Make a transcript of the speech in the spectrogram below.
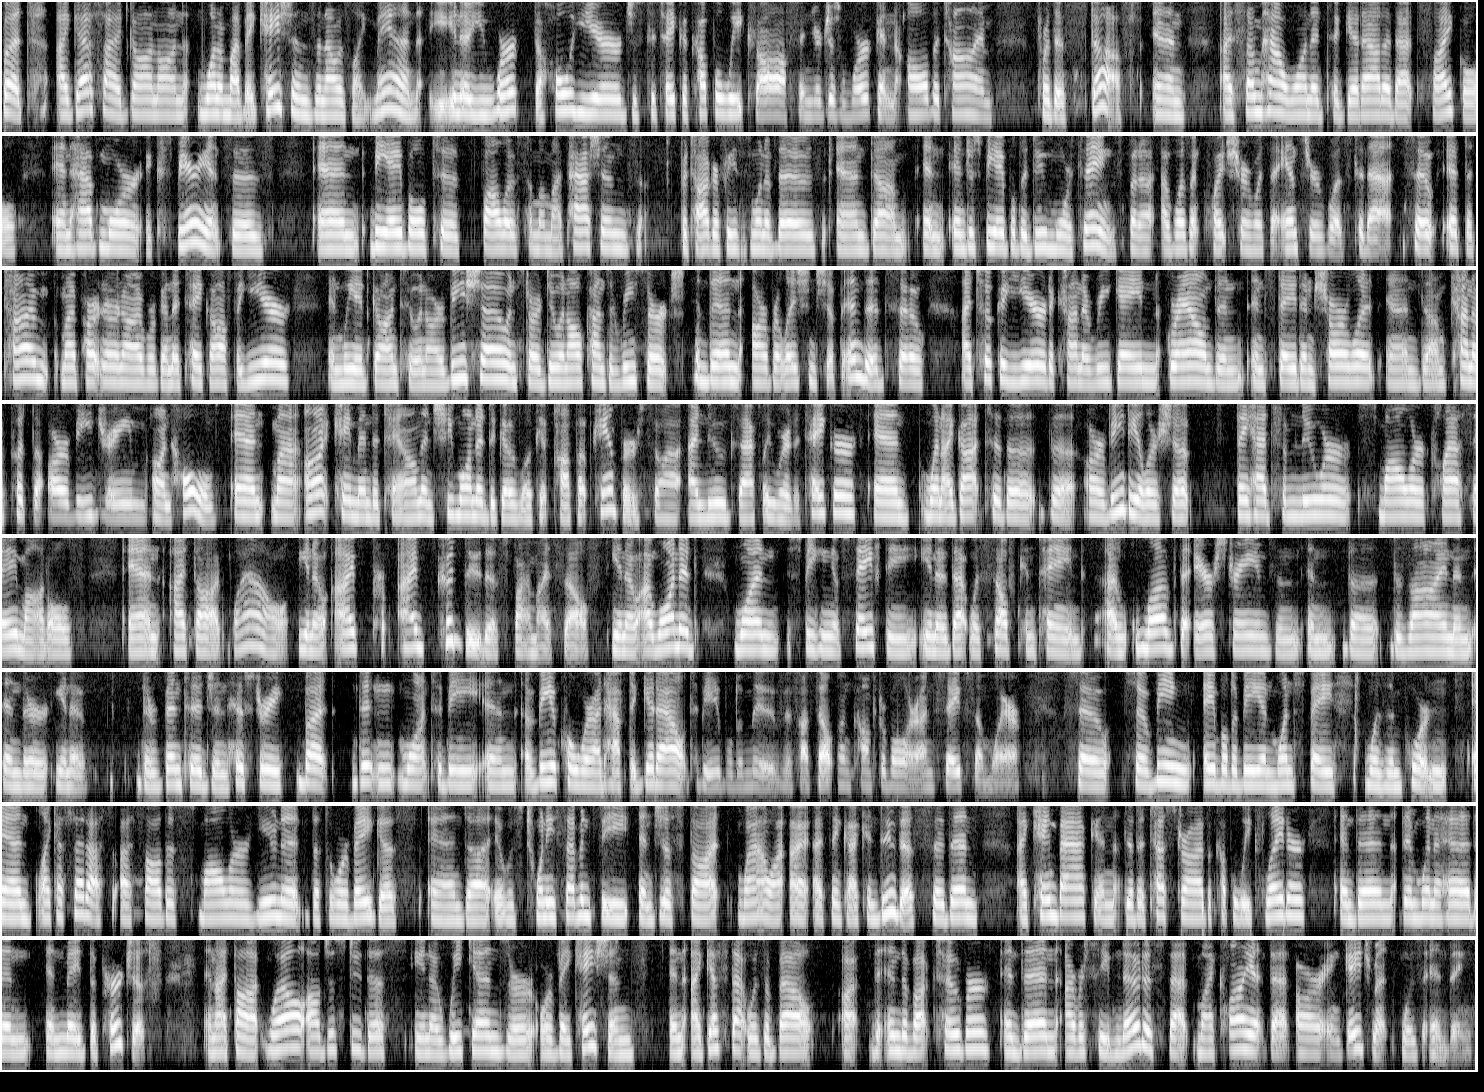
but I guess I had gone on one of my vacations and I was like, man, you know, you work the whole year just to take a couple weeks off and you're just working all the time for this stuff. And I somehow wanted to get out of that cycle and have more experiences and be able to follow some of my passions. Photography is one of those, and um, and and just be able to do more things. But I, I wasn't quite sure what the answer was to that. So at the time, my partner and I were going to take off a year and we had gone to an RV show and started doing all kinds of research. And then our relationship ended. So I took a year to kind of regain ground and, and stayed in Charlotte and um, kind of put the RV dream on hold. And my aunt came into town and she wanted to go look at pop up campers. So I, I knew exactly where to take her. And when I got to the, the RV dealership, they had some newer, smaller Class A models. And I thought, wow, you know, I, I could do this by myself. You know, I wanted one, speaking of safety, you know, that was self contained. I love the Airstreams and, and the design and, and their, you know, their vintage and history, but didn't want to be in a vehicle where I'd have to get out to be able to move if I felt uncomfortable or unsafe somewhere. So, so being able to be in one space was important. And like I said, I, I saw this smaller unit, the Thor Vegas, and uh, it was 27 feet, and just thought, wow, I, I think I can do this. So then I came back and did a test drive a couple weeks later and then then went ahead and and made the purchase and i thought well i'll just do this you know weekends or or vacations and i guess that was about uh, the end of October, and then I received notice that my client that our engagement was ending.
